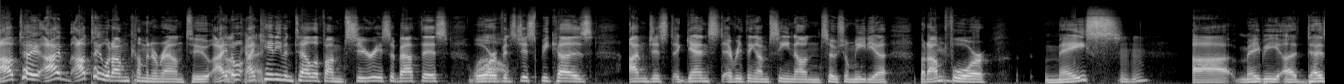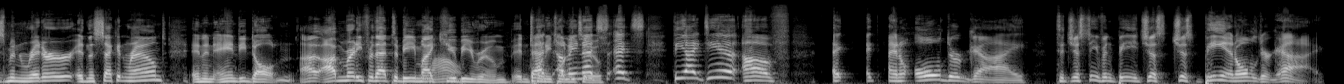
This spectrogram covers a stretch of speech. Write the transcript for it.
I'll tell you. I, I'll tell you what I'm coming around to. I don't. I can't even tell if I'm serious about this or if it's just because I'm just against everything I'm seeing on social media. But I'm for Mace. Mm-hmm. Uh, maybe a Desmond Ridder in the second round and an Andy Dalton. I, I'm ready for that to be my Wow. QB room in That- 2022. I mean, that's that's the idea of a, a- an older guy to just even be just just be an older guy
